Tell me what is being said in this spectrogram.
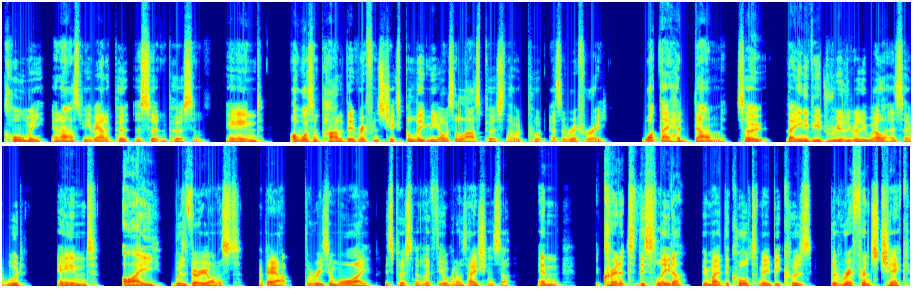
call me and ask me about a, per, a certain person. And I wasn't part of their reference checks. Believe me, I was the last person they would put as a referee. What they had done, so they interviewed really, really well, as they would. And I was very honest about the reason why this person had left the organization and stuff. And credit to this leader who made the call to me because the reference check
